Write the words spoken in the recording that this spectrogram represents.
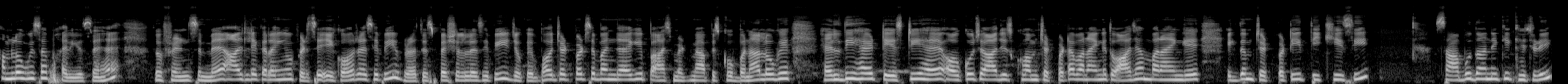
हम लोग भी सब खैरियत से हैं। तो फ्रेंड्स मैं आज लेकर आई हूँ फिर से एक और रेसिपी व्रत स्पेशल रेसिपी जो कि बहुत झटपट से बन जाएगी। पाँच मिनट में आप इसको बना लोगे। हेल्दी है टेस्टी है और कुछ आज इसको हम चटपटा बनाएँगे तो आज हम बनाएँगे एकदम चटपटी, तीखी सी साबुदाने की खिचड़ी।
